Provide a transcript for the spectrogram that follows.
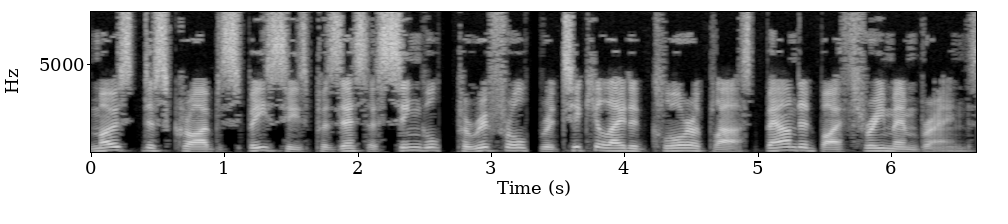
Most described species possess a single, peripheral, reticulated chloroplast bounded by three membranes.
